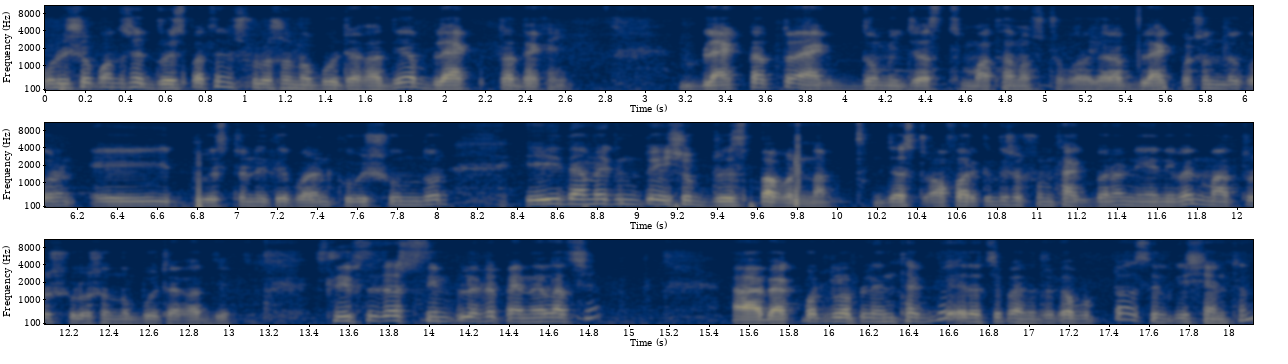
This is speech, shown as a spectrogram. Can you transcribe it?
উনিশশো পঞ্চাশের ড্রেস পাচ্ছেন ষোলোশো নব্বই টাকা দিয়ে ব্ল্যাকটা দেখাই। ব্ল্যাকটা তো একদমই জাস্ট মাথা নষ্ট করা। যারা ব্ল্যাক পছন্দ করেন, এই ড্রেসটা নিতে পারেন, খুবই সুন্দর। এই দামে কিন্তু এইসব ড্রেস পাবেন না। জাস্ট অফার কিন্তু সবসময় থাকবে না, নিয়ে নেবেন মাত্র ষোলোশো নব্বই টাকা দিয়ে। স্লিপসে জাস্ট সিম্পল একটা প্যানেল আছে। ব্যাকপার্টগুলো প্লেন থাকবে। এটা হচ্ছে প্যানেলের কাপড়টা সিল্কি শ্যান্টন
